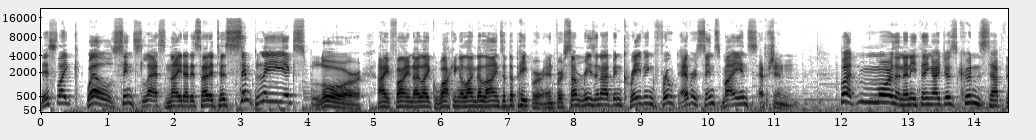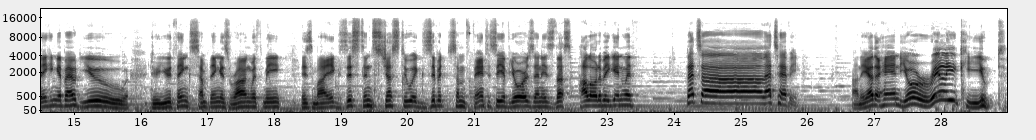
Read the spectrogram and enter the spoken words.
dislike? Well, since last night I decided to simply explore. I find I like walking along the lines of the paper, and for some reason I've been craving fruit ever since my inception. But more than anything, I just couldn't stop thinking about you. Do you think something is wrong with me? Is my existence just to exhibit some fantasy of yours and is thus hollow to begin with? That's, uh, that's heavy. On the other hand, you're really cute.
